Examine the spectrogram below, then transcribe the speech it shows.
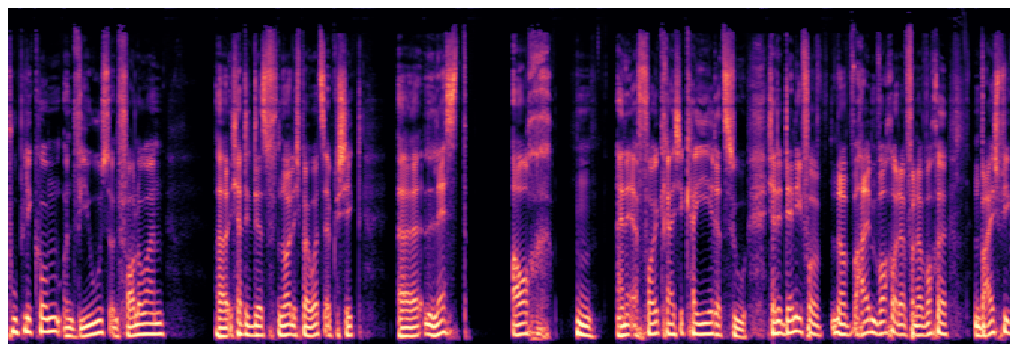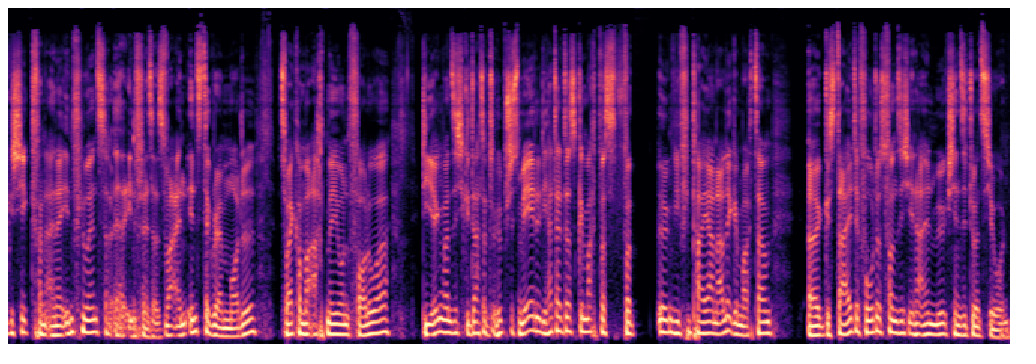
Publikum und Views und Followern, äh, ich hatte dir das neulich bei WhatsApp geschickt, äh, lässt auch hm, eine erfolgreiche Karriere zu. Ich hatte Danny vor einer halben Woche oder vor einer Woche ein Beispiel geschickt von einer Influencer, äh, Influencer, es war ein Instagram-Model, 2,8 Millionen Follower, die irgendwann sich gedacht hat, hübsches Mädel, die hat halt das gemacht, was vor irgendwie ein paar Jahren alle gemacht haben, äh, gestylte Fotos von sich in allen möglichen Situationen.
